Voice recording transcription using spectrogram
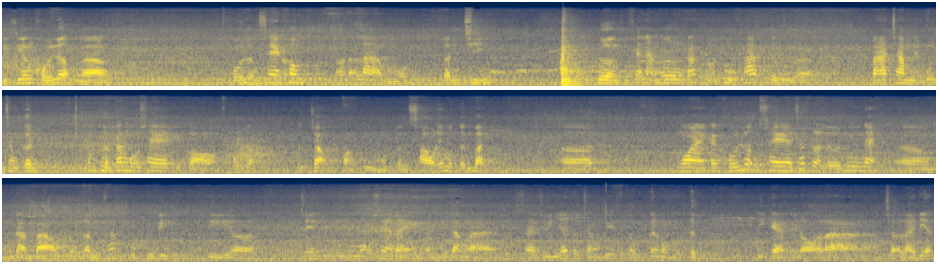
chỉ riêng khối lượng uh, khối lượng xe không. Nó đã là một tấn 9 thường thì sẽ nặng hơn các đối thủ khác từ 300 đến 400 cân thông thường các mẫu xe thì có khối lượng tự trọng khoảng từ 1 tấn 6 đến 1 tấn 7 à, ờ, ngoài cái khối lượng xe rất là lớn như này à, đảm bảo độ đầm chắc của quý vị thì à, trên mẫu xe này gần như đang là xe duy nhất được trang bị hệ thống cân bằng điện tử. Đi kèm với đó là trợ lái điện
